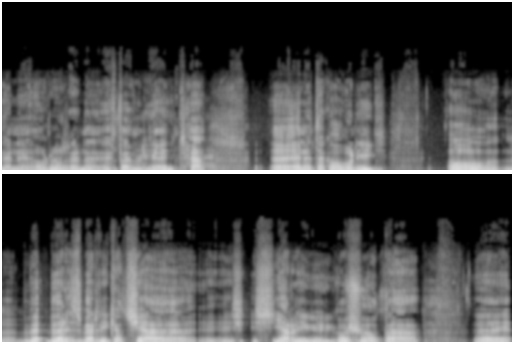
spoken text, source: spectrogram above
dene aurra, dene familia, eta eh, enetako horiek, Oh, berriz berrik atzia, iziarri goxo eta eh,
